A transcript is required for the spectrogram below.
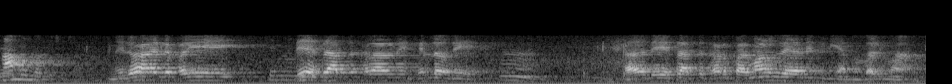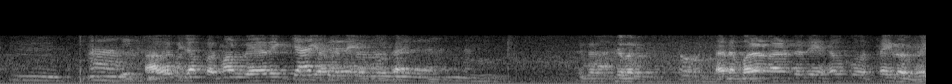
બ્રાહ્મણમાં પૂછું છું. નિર્વાણ એટલે ફરી દેહ પ્રાપ્ત થવાનો નહીં છેલ્લો દેહ હવે દેહ પ્રાપ્ત થવાનો પરમાણુ રહ્યા ને દુનિયામાં બળમાં હવે બીજા પરમાણુ રહ્યા ને કે ઊભો થાય. અને મરણ વાળો તો દેહ થયેલો છે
